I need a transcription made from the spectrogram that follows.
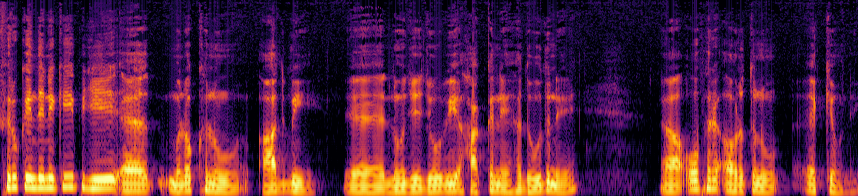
ਫਿਰ ਉਹ ਕਹਿੰਦੇ ਨੇ ਕਿ ਵੀ ਜੀ ਅ, ਮਨੁੱਖ ਨੂੰ ਆਦਮੀ ਅ, ਨੂੰ ਜੇ ਜੋ ਵੀ ਹੱਕ ਨੇ ਹਦੂਦ ਨੇ ਅ, ਉਹ ਫਿਰ ਔਰਤ ਨੂੰ ਅ, ਕਿਉਂ ਨਹੀਂ?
